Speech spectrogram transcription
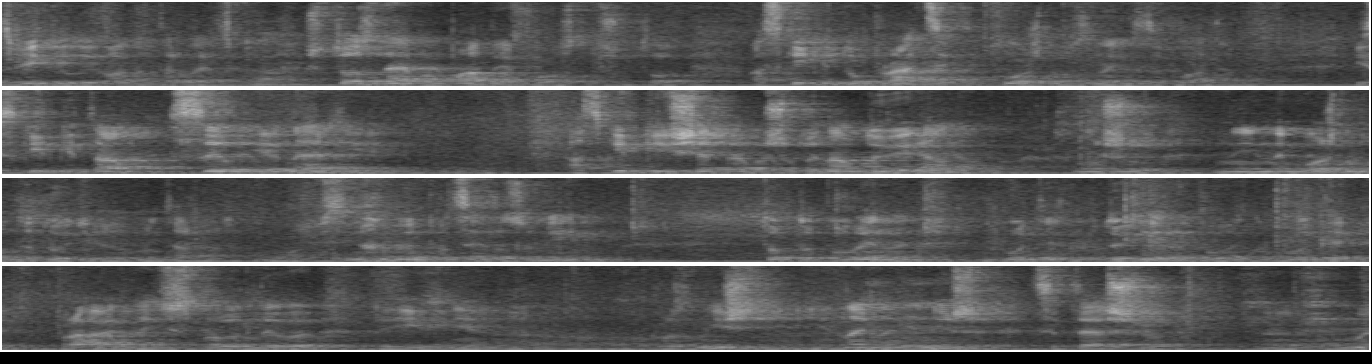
з відділу Івана Терлецького, що то з неба падає просто, що то, а скільки то праці кожного з них закладено, і скільки там сил і енергії, а скільки ще треба, щоб нам довіряли, тому що не, не кожному дадуть гуманітарну допомогу, всі ми про це розуміємо. Тобто повинна бути довіра, повинно бути правильне і справедливе їхнє е, розміщення. І найголовніше це те, що е, ми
